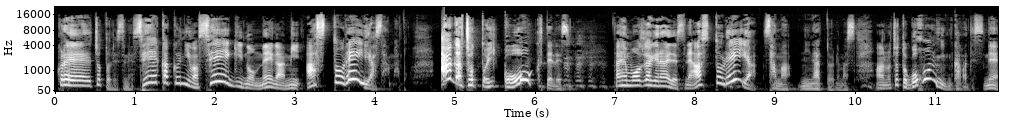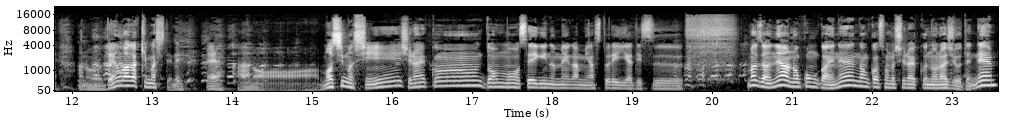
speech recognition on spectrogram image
これ、ちょっとですね、正確には正義の女神、アストレイヤ様と。あがちょっと一個多くてですね、大変申し訳ないですね。アストレイヤ様になっております。あの、ちょっとご本人からですね、あの、電話が来ましてね、え、あのー、もしもし、白井くん、どうも、正義の女神アストレイヤです。まずはね、あの、今回ね、なんかその白井くんのラジオでね、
